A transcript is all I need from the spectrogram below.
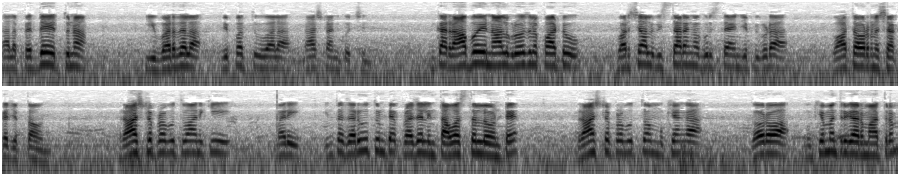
చాలా పెద్ద ఎత్తున ఈ వరదల విపత్తు వల్ల రాష్ట్రానికి వచ్చింది. ఇంకా రాబోయే నాలుగు రోజుల పాటు వర్షాలు విస్తారంగా కురుస్తాయని చెప్పి కూడా వాతావరణ శాఖ చెప్తా ఉంది. రాష్ట్ర ప్రభుత్వానికి మరి ఇంత జరుగుతుంటే ప్రజలు ఇంత అవస్థల్లో ఉంటే రాష్ట్ర ప్రభుత్వం ముఖ్యంగా గౌరవ ముఖ్యమంత్రి గారు మాత్రం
